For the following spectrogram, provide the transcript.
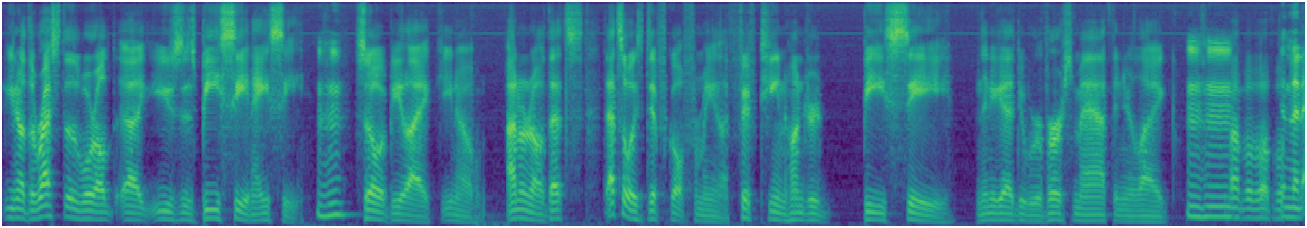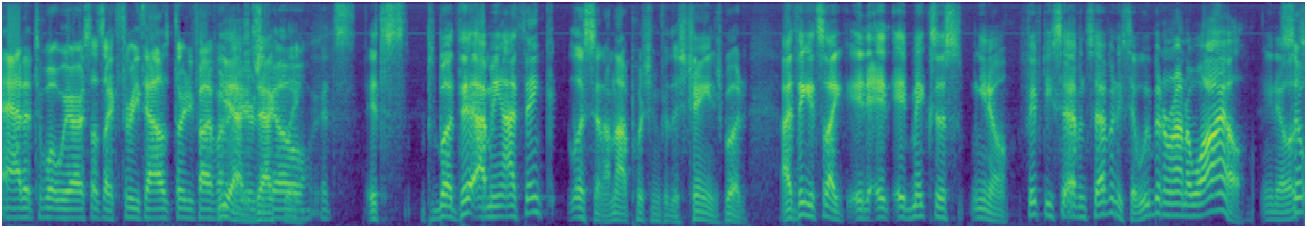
you know, the rest of the world uh, uses BC and AC. Mm-hmm. So it'd be like, you know, I don't know. That's that's always difficult for me. Like fifteen hundred BC, and then you got to do reverse math, and you're like, Mm-hmm. blah, blah, blah. And then add it to what we are, so it's like 3,000, 3,500 Yeah, years exactly. ago. It's It's but th- I mean I think listen I'm not pushing for this change but I think it's like it it, it makes us you know 57 77 we've been around a while you know so.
